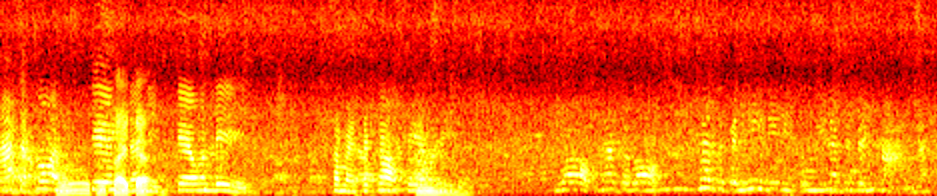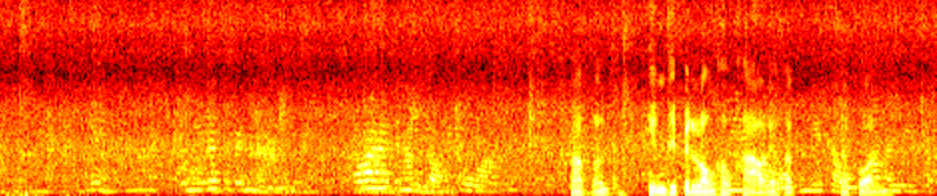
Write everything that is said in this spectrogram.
หาจากก้อนโอ้สงสัยจะแก้วมันเล่สมัยตะเก้าแก้อืวมรอบน่าจะรอบน่าจะเป็นนี่นี่นี่ตรงนี้น่าจะเป็นหางนะนี่ตรงนี้น่าจะเป็นหาง เพราะว่าน่าจะมีสองตัวครับเอาหินที่เป็นร่องขาวๆเนี่ยครับมีสงแต่ก่อนมันมีสอง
